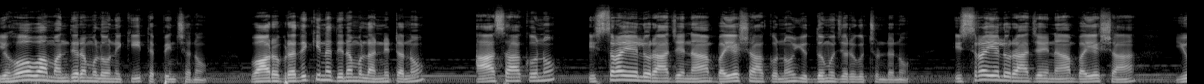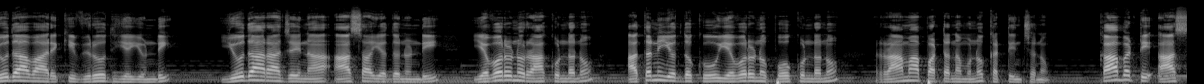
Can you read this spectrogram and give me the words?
యహోవా మందిరములోనికి తెప్పించను. వారు బ్రతికిన దినములన్నిటను ఆసాకును ఇస్రాయేలు రాజైన బయషాకును యుద్ధము జరుగుచుండెను. ఇస్రాయేలు రాజైన బయషా యూదావారికి విరోధి అయ్యుండి యూదా రాజైన ఆసా యొద్ద నుండి ఎవరును రాకుండాను అతని యొద్దకు ఎవరును పోకుండను రామా పట్టణమును కట్టించను. కాబట్టి ఆశ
